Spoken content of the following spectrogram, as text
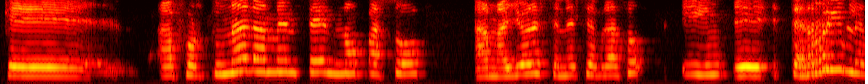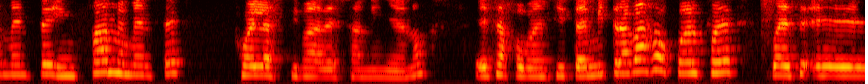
que afortunadamente no pasó a mayores en ese brazo, y eh, terriblemente, infamemente, fue lastimada esa niña, ¿no? Esa jovencita. Y mi trabajo, ¿cuál fue? Pues eh,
